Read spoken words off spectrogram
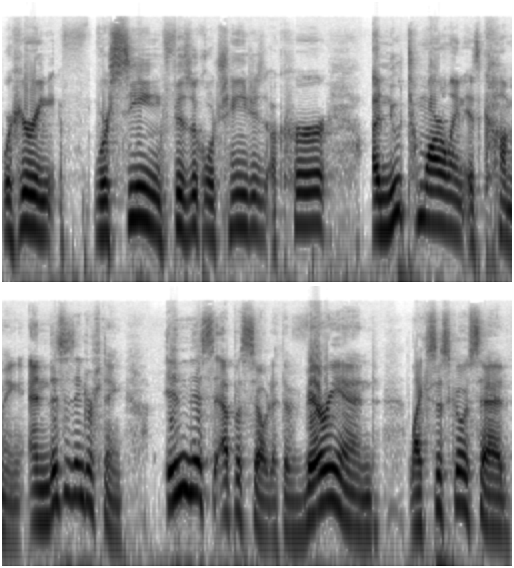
We're hearing we're seeing physical changes occur. A new Tomorrowland is coming, and this is interesting. In this episode, at the very end, like Cisco said,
